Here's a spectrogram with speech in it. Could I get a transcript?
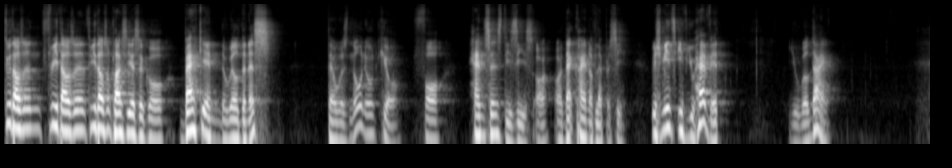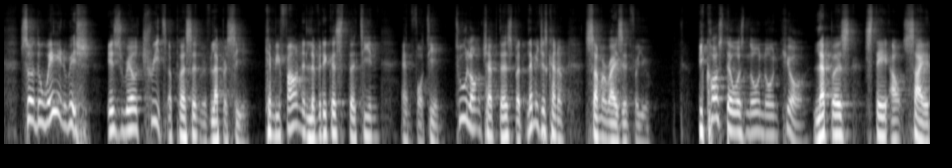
2,000, 3,000, 3,000 plus years ago, back in the wilderness, there was no known cure for Hansen's disease or, or that kind of leprosy, which means if you have it, you will die. So, the way in which Israel treats a person with leprosy can be found in Leviticus 13 and 14. Two long chapters, but let me just kind of summarize it for you. Because there was no known cure, lepers stay outside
